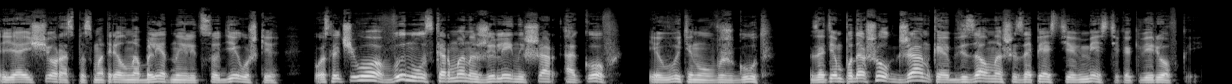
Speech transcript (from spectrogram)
Я еще раз посмотрел на бледное лицо девушки, после чего вынул из кармана желейный шар оков и вытянул в жгут. Затем подошел к Джанке и обвязал наши запястья вместе, как веревкой.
